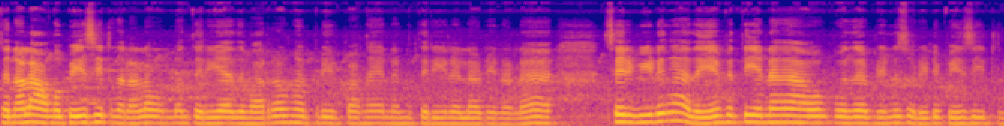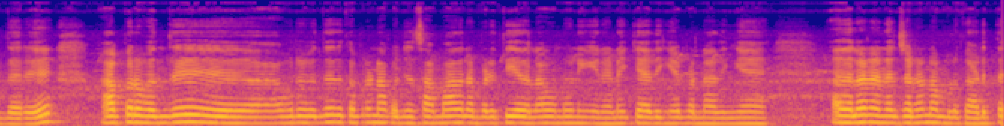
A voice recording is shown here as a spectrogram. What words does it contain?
அதனால் அவங்க பேசிகிட்டு இருந்தனால ஒன்றும் தெரியாது. வர்றவங்க எப்படி இருப்பாங்க என்னென்னு தெரியல அப்படின்னோடனே சரி விடுங்க அதையே பற்றி என்னங்க ஆக போகுது அப்படின்னு சொல்லிட்டு பேசிகிட்டு இருந்தார் அப்புறம் வந்து அவர் வந்ததுக்கப்புறம் நான் கொஞ்சம் சமாதானப்படுத்தி அதெல்லாம் ஒன்றும் நீங்கள் நினைக்காதீங்க பண்ணாதீங்க. அதெல்லாம் நினச்சோன்னா நம்மளுக்கு அடுத்த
